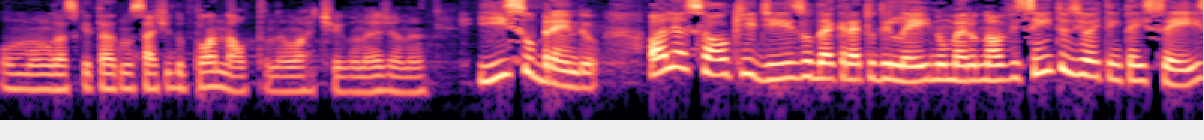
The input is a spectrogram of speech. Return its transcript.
um negócio que está no site do Planalto, né? Um artigo, né, Jana? Isso, Brendo. Olha só o que diz o decreto de lei número 986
